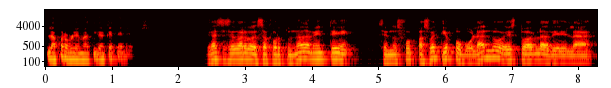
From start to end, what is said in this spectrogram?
la problemática que tenemos. Gracias, Eduardo. Desafortunadamente se nos pasó el tiempo volando. Esto habla de la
